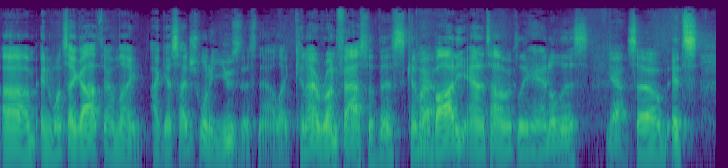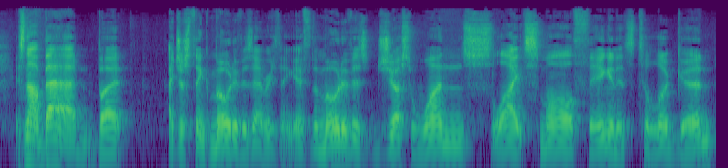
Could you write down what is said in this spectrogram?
Um, and once I got there, I'm like, I guess I just want to use this now. Like, can I run fast with this? Can my body anatomically handle this? Yeah. So it's it's not bad, but I just think motive is everything. If the motive is just one slight small thing and it's to look good,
